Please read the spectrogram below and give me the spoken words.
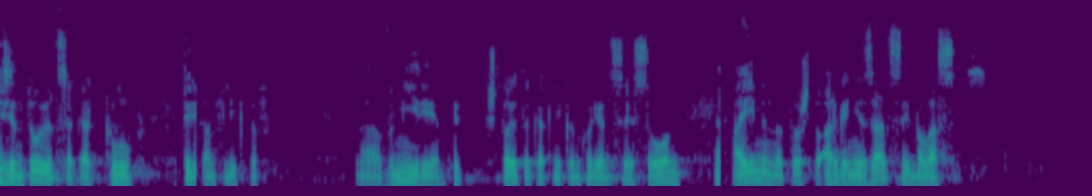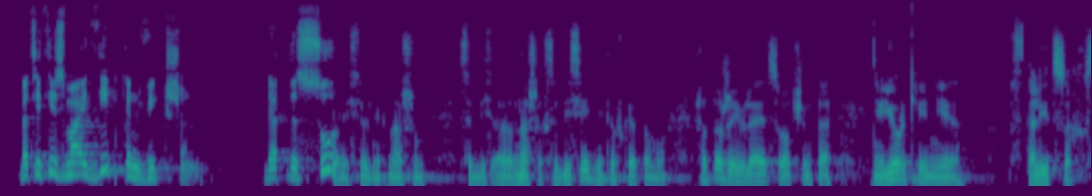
презентуются как клуб конфликтов а, в мире, что это как не конкуренция с ООН, а именно то, что организация была But it is my deep conviction that the Sur- сегодня к нашим, э, наших собеседников к этому, что тоже является, в общем-то, Нью-Йорке, не в столицах.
